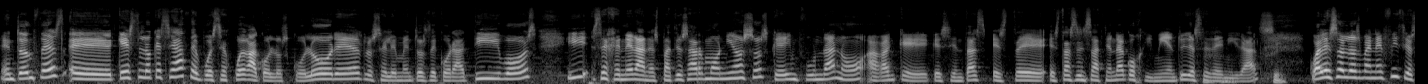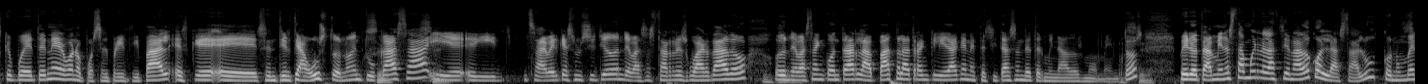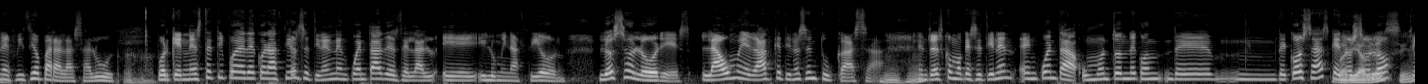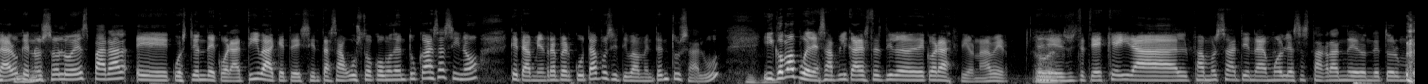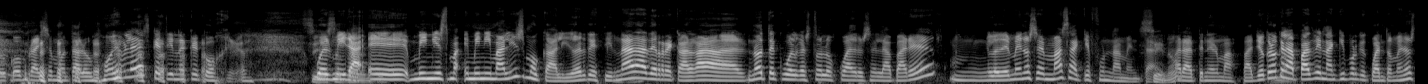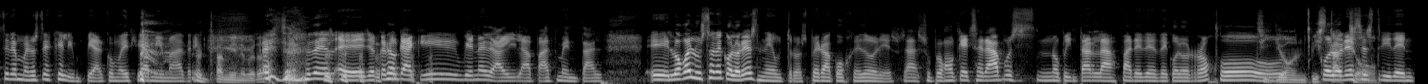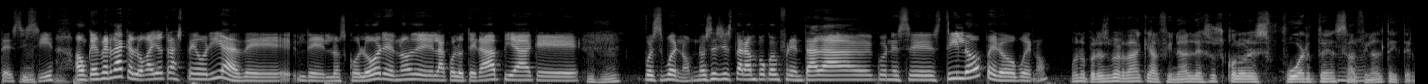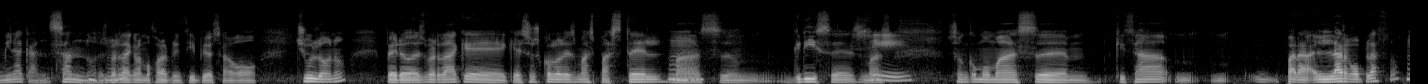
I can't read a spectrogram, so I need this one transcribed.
Entonces, eh, ¿qué es lo que se hace? Pues se juega con los colores, los elementos decorativos y se generan espacios armoniosos que infundan o hagan que, sientas este, esta sensación de acogimiento y de serenidad. ¿Cuáles son los beneficios que puede tener? Bueno, pues el principal es que eh, sentirte a gusto, ¿no? En tu casa Y, saber que es un sitio donde vas a estar resguardado o donde vas a encontrar la paz o la tranquilidad que necesitas en determinados momentos. Pero también está muy muy relacionado con la salud, con un beneficio para la salud. Porque en este tipo de decoración se tienen en cuenta desde la eh, iluminación, los olores, la humedad que tienes en tu casa. Entonces, como que se tienen en cuenta un montón de, de, mm, cosas que no solo, claro, que no solo es para eh, cuestión decorativa, que te sientas a gusto cómodo en tu casa, sino que también repercuta positivamente en tu salud. ¿Y cómo puedes aplicar este estilo de decoración? A ver, eh, si te tienes que ir a la famosa tienda de muebles hasta grande donde todo el mundo compra y se monta los muebles, ¿qué tienes que coger? Pues mira, eh, minimalismo cálido, es decir, nada de recargar, no te cuelgues todos los cuadros en la pared, mm, lo de menos es más aquí es fundamental para tener más paz. Yo creo que la paz viene aquí porque cuanto menos tienes, menos tienes que limpiar, como decía mi madre. También es verdad. Entonces, eh, yo creo que aquí viene de ahí la paz mental. Eh, luego el uso de colores neutros, pero acogedores. O sea, supongo que será pues no pintar las paredes de color rojo o colores estridentes, sí, sí. Aunque es verdad que luego hay otras teorías de, de los colores, ¿no? De la coloración terapia, que... Pues bueno, no sé si estará un poco enfrentada con ese estilo, pero bueno. Bueno, pero es verdad que al final esos colores fuertes al final te termina cansando. Es verdad que a lo mejor al principio es algo chulo, ¿no? Pero es verdad que, esos colores más pastel, más em, grises, más son como más em, quizá mm, para el largo plazo.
